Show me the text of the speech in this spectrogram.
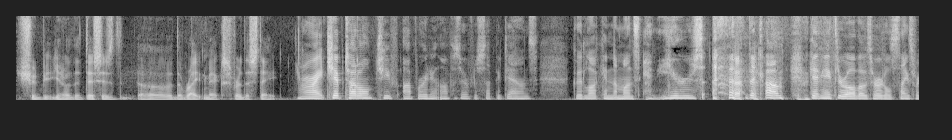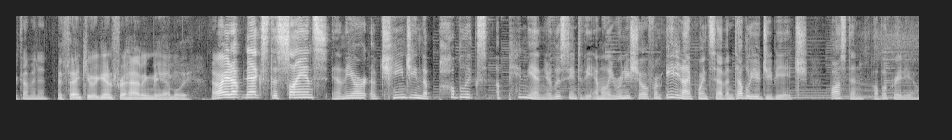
should be, you know, that this is uh, the right mix for the state. All right, Chip Tuttle, Chief Operating Officer for Suffolk Downs. Good luck in the months and years to come, getting you through all those hurdles. Thanks for coming in. thank you again for having me, Emily. All right, up next, the science and the art of changing the public's opinion. You're listening to the Emily Rooney Show from 89.7 WGBH, Boston Public Radio.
